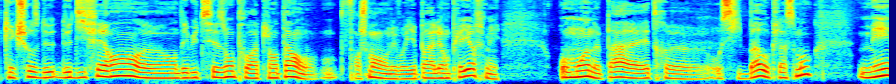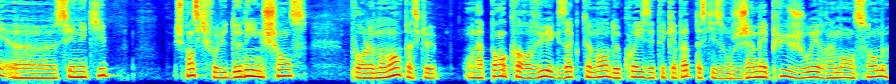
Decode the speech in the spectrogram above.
quelque chose de, différent euh, en début de saison pour Atlanta. franchement, on les voyait pas aller en playoff, mais au moins ne pas être euh, aussi bas au classement. Mais euh, c'est une équipe, je pense qu'il faut lui donner une chance pour le moment parce que on n'a pas encore vu exactement de quoi ils étaient capables parce qu'ils n'ont jamais pu jouer vraiment ensemble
